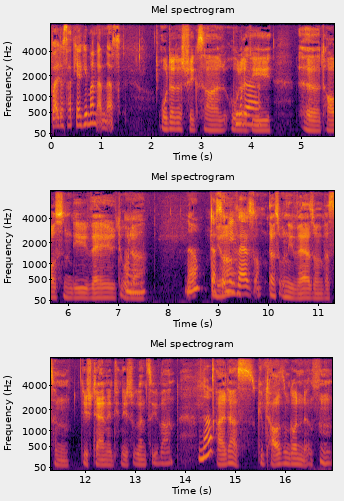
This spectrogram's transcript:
Weil das hat ja jemand anders. Oder das Schicksal oder, Oder- die äh, draußen die Welt oder Ne? Das Ja. Universum. das Universum, was sind die Sterne, die nicht so günstig waren. Ne? All das gibt tausend Gründe. Hm.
